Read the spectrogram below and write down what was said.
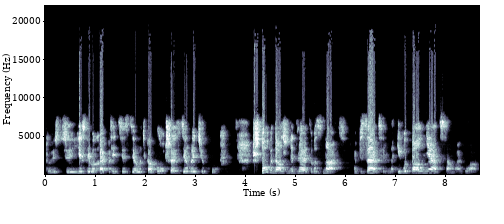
То есть, если вы хотите сделать как лучше, а сделаете хуже. Что вы должны для этого знать обязательно и выполнять самое главное?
